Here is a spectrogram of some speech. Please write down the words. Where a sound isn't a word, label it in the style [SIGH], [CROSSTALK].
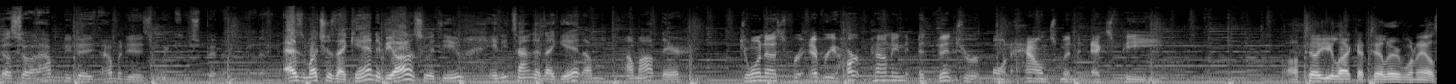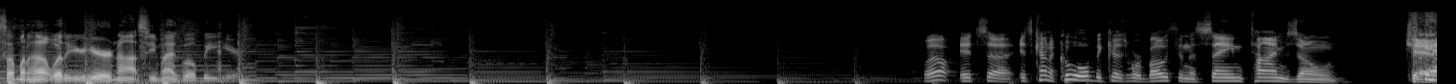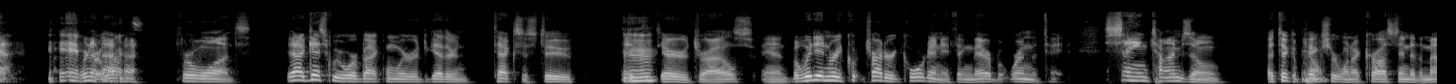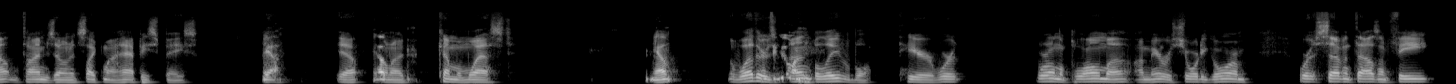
Yeah. So how many days? How many days a week can you spend on that? as much as I can, to be honest with you. Anytime that I get, I'm I'm out there. Join us for every heart pounding adventure on Houndsman XP. I'll tell you like I tell everyone else, I'm going to hunt whether you're here or not, so you might as well be here. Well, it's uh it's kind of cool because we're both in the same time zone. [LAUGHS] Chad. Yeah, We're [LAUGHS] for not- once. [LAUGHS] For once. Yeah, I guess we were back when we were together in Texas too at Mhm. the Terrier Trials, and but we didn't rec- try to record anything there. But we're in the ta same time zone. I took a picture when I crossed into the Mountain Time Zone. It's like my happy space. Yeah. Yeah. Yep. When I come west, Yep. the weather is a good one. unbelievable here. We're we're on the Paloma. I'm here with Shorty Gorham. We're at seven thousand feet.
